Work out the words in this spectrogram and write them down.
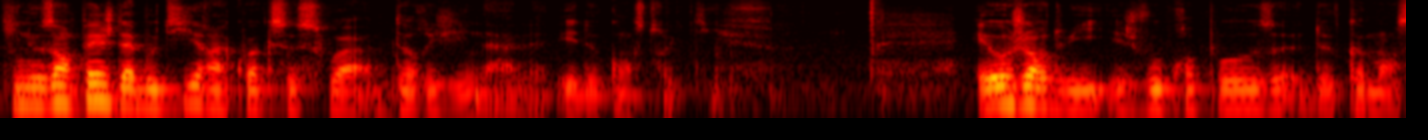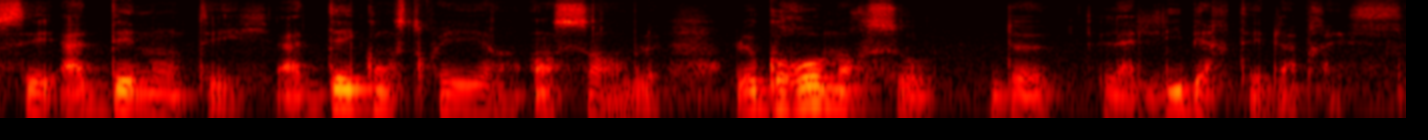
qui nous empêchent d'aboutir à quoi que ce soit d'original et de constructif. Et aujourd'hui, je vous propose de commencer à démonter, à déconstruire ensemble le gros morceau de la liberté de la presse.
